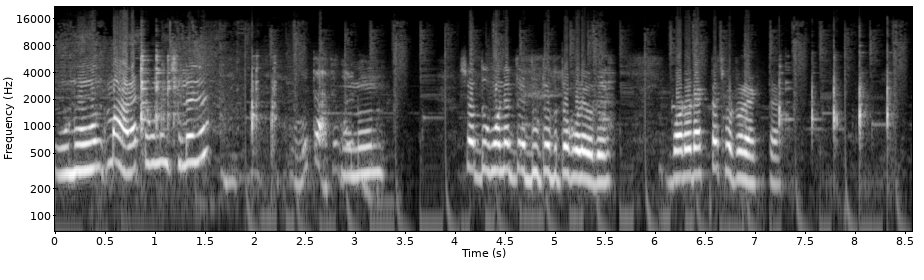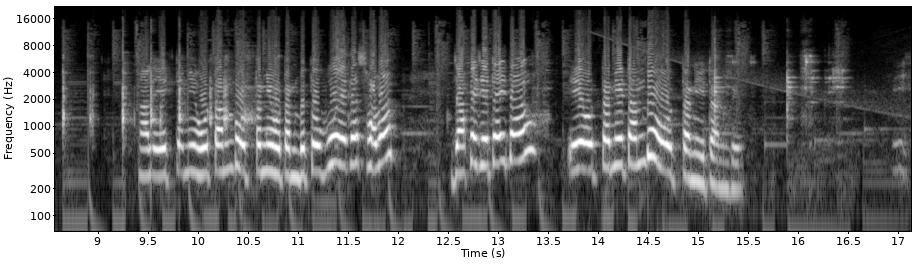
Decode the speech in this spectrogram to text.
উনুন। মা আর একটা উনুন ছিল যে? উনুন। সব দু দু- দুটো দুটো করে ওদের। বড়র একটা ছোটর একটা। নাহলে এরটা নিয়ে ও টানবে ওরটা নিয়ে ও টানবে তবুও এটা স্বভাব যাকে যেটাই দাও এ ওরটা নিয়ে টানবে ওরটা নিয়ে টানবে এই সিঁড়ি বসে দাঁড়াবো হুম।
